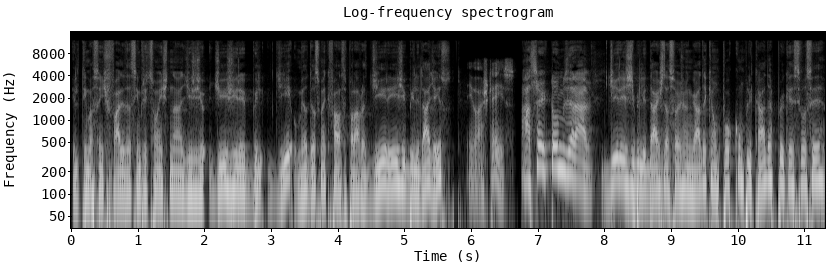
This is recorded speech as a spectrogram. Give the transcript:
ele tem bastante falhas, assim, principalmente na dirigibilidade. Meu Deus, como é que fala essa palavra? Dirigibilidade, é isso? Eu acho que é isso. Acertou, miserável. dirigibilidade da sua jangada, que é um pouco complicada, porque se você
